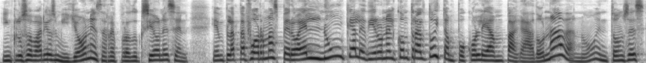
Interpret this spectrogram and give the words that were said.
incluso varios millones de reproducciones en, en plataformas, pero a él nunca le dieron el contrato y tampoco le han pagado nada, ¿no? Entonces,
